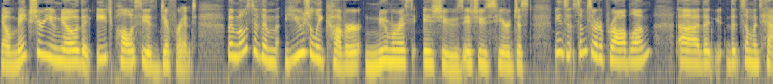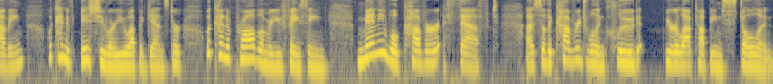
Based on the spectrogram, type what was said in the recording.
Now, make sure you know that each policy is different. But most of them usually cover numerous issues. Issues here just means it's some sort of problem uh, that that someone's having. What kind of issue are you up against, or what kind of problem are you facing? Many will cover theft. Uh, so the coverage will include your laptop being stolen,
